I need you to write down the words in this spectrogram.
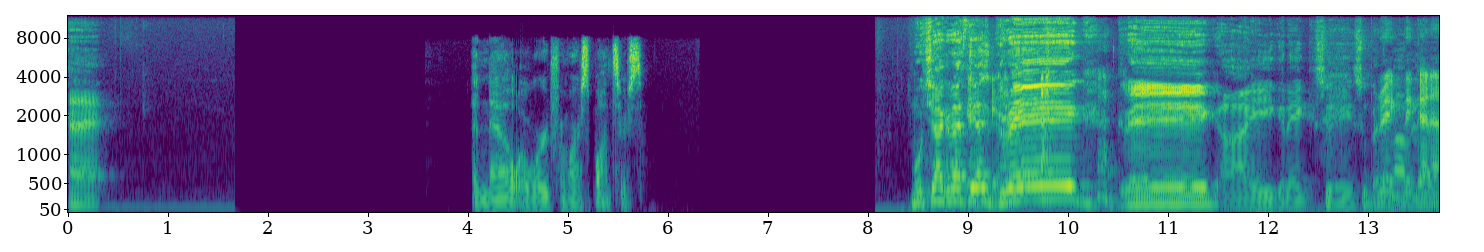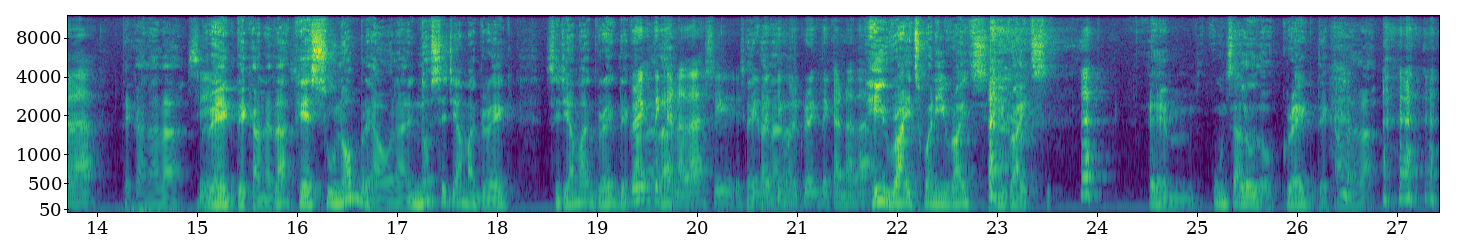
Eh, And now a word from our sponsors. muchas gracias, Gracias. Greg. Greg. Ay, Greg, sí, súper Greg amable. de Canadá. De Canadá. Sí. Greg de Canadá, que es su nombre ahora. No se llama Greg, se llama Greg de Greg Canadá. de Canadá, sí. Es De que Canadá. decimos Greg de Canadá. He writes when he writes, he writes. um, un saludo, Greg de Canadá.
